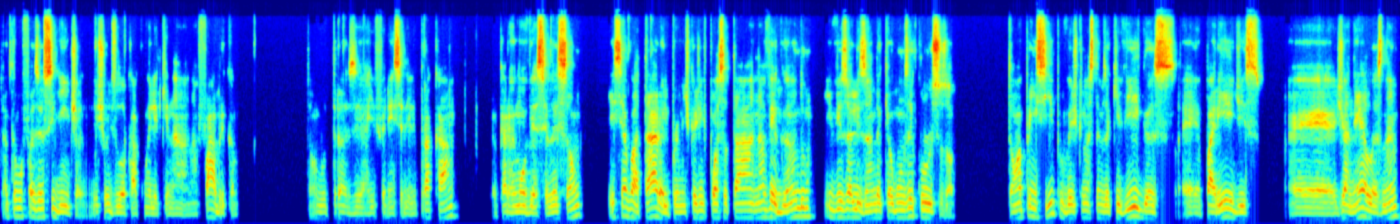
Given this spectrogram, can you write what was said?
Então, o que eu vou fazer é o seguinte, ó, deixa eu deslocar com ele aqui na, na fábrica. Então, eu vou trazer a referência dele para cá. Eu quero remover a seleção. Esse avatar, ó, ele permite que a gente possa estar tá navegando e visualizando aqui alguns recursos. Ó. Então, a princípio, vejo que nós temos aqui vigas, é, paredes, é, janelas, né?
